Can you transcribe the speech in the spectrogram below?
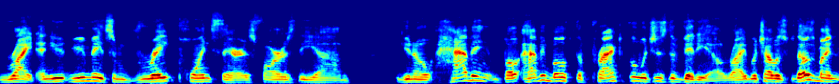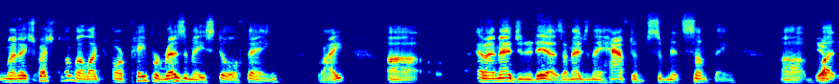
Right, and you you made some great points there as far as the um, you know having both having both the practical, which is the video, right? Which I was that was my my next question talking about like our paper resume still a thing, right? Uh, and I imagine it is. I imagine they have to submit something. Uh, yep. But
